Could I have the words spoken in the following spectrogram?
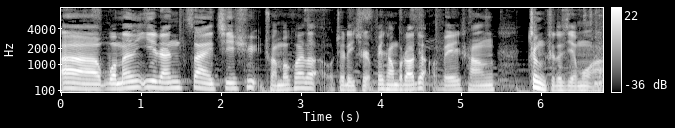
啊，我们依然在继续传播快乐，这里是非常不着调，非常正直的节目啊。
